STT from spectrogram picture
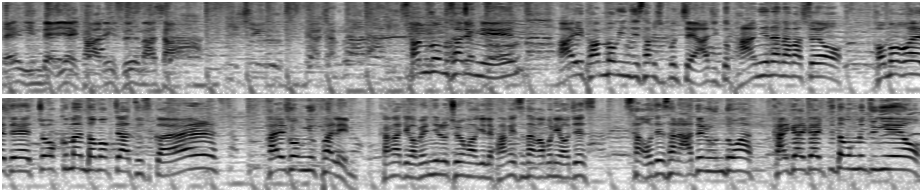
내 인대의 카리스마사. 3046님 아이 밥 먹인 지 30분째 아직도 반이나 남았어요 더 먹어야 돼 조금만 더 먹자 두 숟갈 8068님 강아지가 웬일로 조용하길래 방에서 나가보니 어제 사, 어제 산 아들 운동화 갈갈갈 뜯어먹는 중이에요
